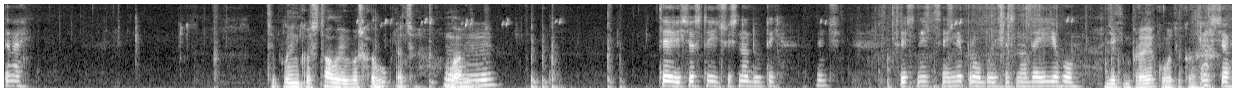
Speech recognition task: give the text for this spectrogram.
Давай. Тепленько стало і важко лупляться. Лазять. Мгм. Це все стоїть щось надутий. Щось не цей, не пробує, зараз треба і його. Як, про якого ти кажеш? Ось все.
